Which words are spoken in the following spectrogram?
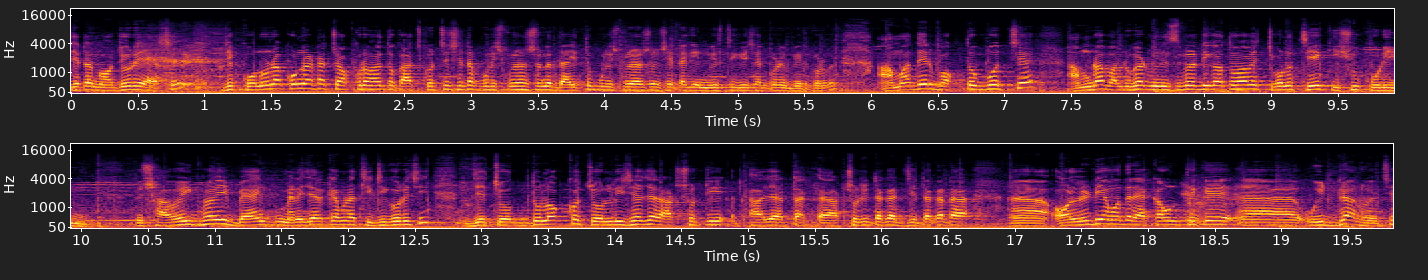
যেটা নজরে আসে যে কোনো না কোনো একটা চক্র হয়তো কাজ করছে, সেটা পুলিশ প্রশাসনের দায়িত্ব। পুলিশ প্রশাসন সেটাকে ইনভেস্টিগেশন করে বের করবে। আমাদের বক্তব্য হচ্ছে, আমরা বালুঘাট বালুরঘাট মিউনিসিপ্যালিটিগতভাবে কোনো চেক ইস্যু করিনি। তো স্বাভাবিকভাবেই ব্যাংক ম্যানেজারকে আমরা চিঠি করেছি যে চোদ্দ লক্ষ চল্লিশ হাজার আটষট্টি হাজার টাকা আটষট্টি টাকার যে টাকাটা অলরেডি আমাদের অ্যাকাউন্ট থেকে উইথড্রাল হয়েছে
